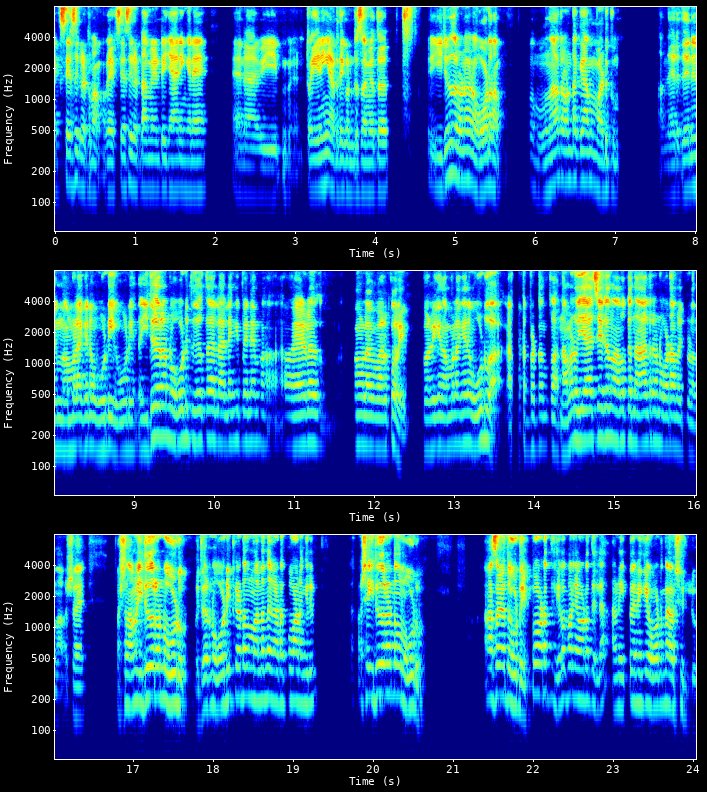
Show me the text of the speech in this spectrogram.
എക്സസൈസ് കിട്ടണം. അപ്പൊ എക്സസൈസ് കിട്ടാൻ വേണ്ടി ഞാനിങ്ങനെ ഈ ട്രെയിനിങ് നടത്തിക്കൊണ്ട സമയത്ത് ഇരുപത് റൗണ്ട് അങ്ങനെ ഓടണം. അപ്പൊ മൂന്നാം റൗണ്ടൊക്കെ ആകുമ്പോൾ മടുക്കും. അന്നേരത്തേനും നമ്മളങ്ങനെ ഓടി ഓടി ഇരുപത് റൗണ്ട് ഓടി തീർത്താൽ അല്ലെങ്കിൽ പിന്നെ അയാൾ നമ്മളെ വർക്ക് പറയും. അപ്പോഴേക്കും നമ്മളങ്ങനെ ഓടുക കട്ടപ്പെട്ട നമ്മൾ വിചാരിച്ചേക്കുന്നത് നമുക്ക് നാല് റൗണ്ട് ഓടാൻ പറ്റുള്ളൂ പക്ഷെ പക്ഷെ നമ്മൾ ഇരുപത് റൗണ്ട് ഓടും. ഇരുപത് റൗണ്ട് ഓടിക്കിടന്ന് മലന്ന് കിടക്കുവാണെങ്കിലും പക്ഷെ ഇരുപത് റൗണ്ട് നമ്മൾ ഓടും. ആ സമയത്ത് ഓടും. ഇപ്പൊ ഓടത്തില്ല. ഇപ്പൊ പറഞ്ഞ ഓടത്തില്ല. കാരണം ഇപ്പൊ എനിക്ക് ഓടേണ്ട ആവശ്യമില്ല.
